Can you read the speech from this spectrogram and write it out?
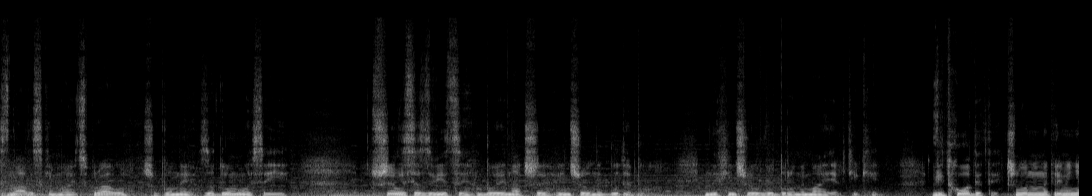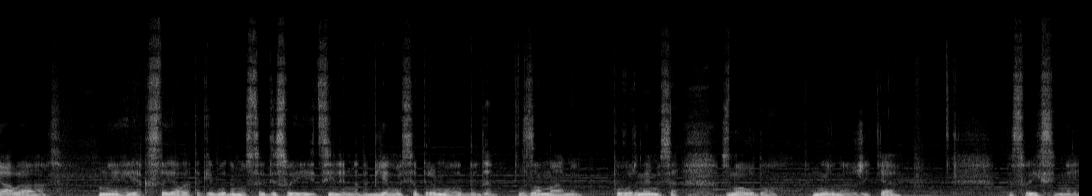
знали, з ким мають справу, щоб вони задумалися і вшилися звідси, бо інакше іншого не буде. Бо в них іншого вибору немає, як тільки відходити. Щоб вони не приміняли, а ми як стояли, так і будемо серед своєї цілі. Ми доб'ємося, перемога буде за нами. Повернемося знову до мирного життя, до своїх сімей.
